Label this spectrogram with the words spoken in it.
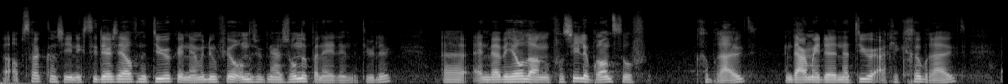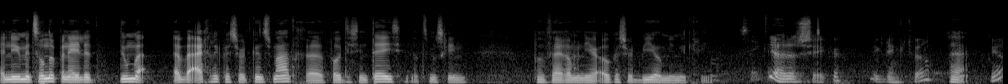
eh, abstract kan zien. Ik studeer zelf natuurkunde en we doen veel onderzoek naar zonnepanelen natuurlijk. Eh, en we hebben heel lang fossiele brandstof gebruikt en daarmee de natuur eigenlijk gebruikt. En nu met zonnepanelen doen we, hebben we eigenlijk een soort kunstmatige fotosynthese. Dat is misschien op een verre manier ook een soort biomimicry. Zeker. Ja, dat is zeker. Ik denk het wel. Ja. ja.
